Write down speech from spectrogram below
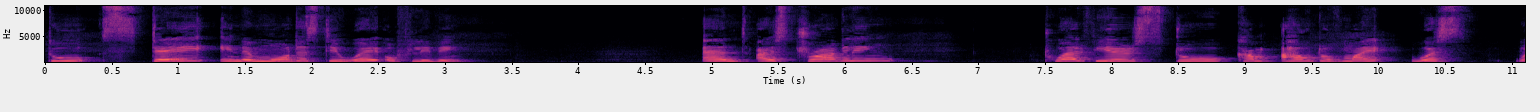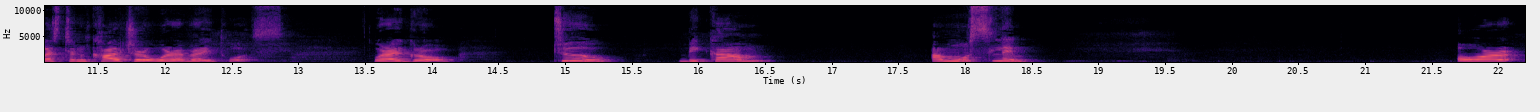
to stay in the modesty way of living. And I struggling 12 years to come out of my West, Western culture, wherever it was, where I grow, to become a Muslim. Or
